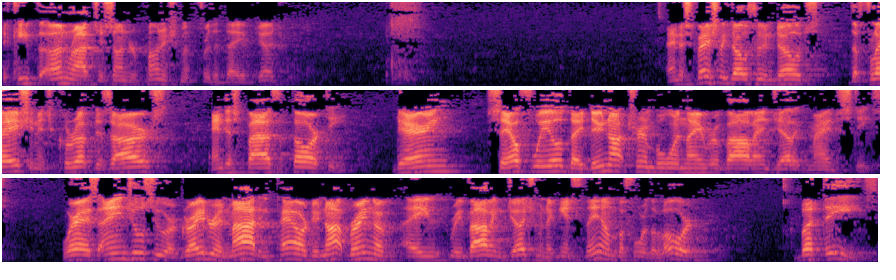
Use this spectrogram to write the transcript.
To keep the unrighteous under punishment for the day of judgment. And especially those who indulge the flesh in its corrupt desires and despise authority, daring self willed, they do not tremble when they revile angelic majesties. Whereas angels who are greater in might and power do not bring a, a reviling judgment against them before the Lord, but these,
